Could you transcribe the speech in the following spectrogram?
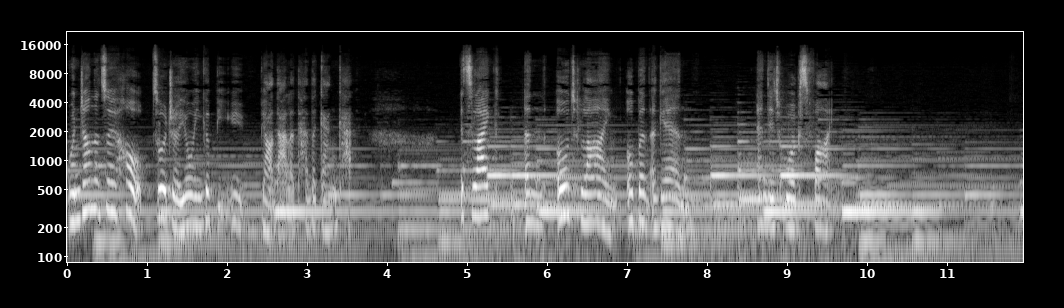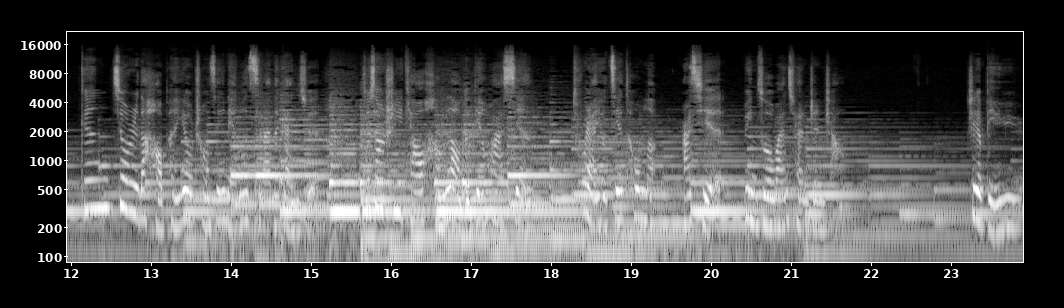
文章的最后，作者用一个比喻表达了他的感慨。It's like an old line open again, and it works fine。跟旧日的好朋友重新联络起来的感觉，就像是一条很老的电话线突然又接通了，而且运作完全正常。这个比喻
